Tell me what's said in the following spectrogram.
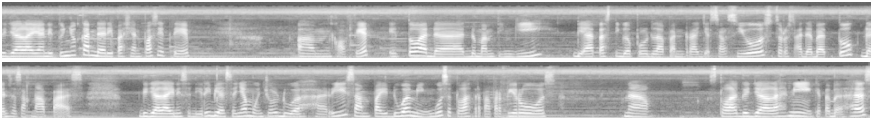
gejala yang ditunjukkan dari pasien positif COVID itu ada demam tinggi di atas 38 derajat Celcius, terus ada batuk dan sesak napas. Gejala ini sendiri biasanya muncul dua hari sampai dua minggu setelah terpapar virus. Nah, setelah gejala nih kita bahas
